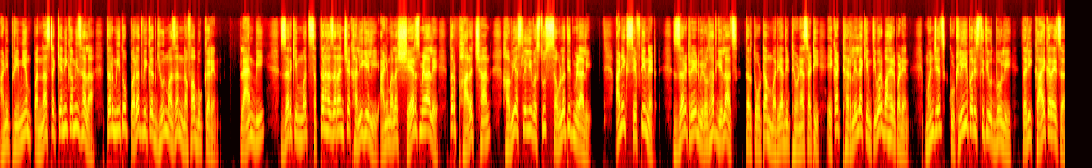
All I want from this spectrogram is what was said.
आणि प्रीमियम पन्नास टक्क्यांनी कमी झाला तर मी तो परत विकत घेऊन माझा नफा बुक करेन. प्लॅन बी जर किंमत सत्तर हजारांच्या खाली गेली आणि मला शेअर्स मिळाले तर फारच छान हवी असलेली वस्तू सवलतीत मिळाली. आणि एक सेफ्टी नेट जर ट्रेड विरोधात गेलाच तर तोटा मर्यादित ठेवण्यासाठी एका ठरलेल्या किमतीवर बाहेर पडेन. म्हणजेच कुठलीही परिस्थिती उद्भवली तरी काय करायचं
